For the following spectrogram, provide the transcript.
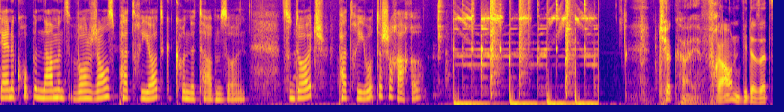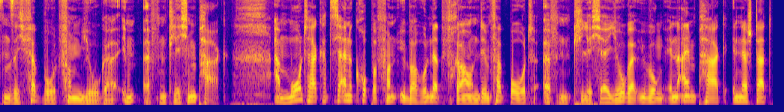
die eine Gruppe namens Vengeance Patriote gegründet haben sollen. Zu Deutsch patriotische Rache. Türkei. Frauen widersetzen sich Verbot vom Yoga im öffentlichen Park. Am Montag hat sich eine Gruppe von über 100 Frauen dem Verbot öffentlicher Yogaübungen in einem Park in der Stadt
